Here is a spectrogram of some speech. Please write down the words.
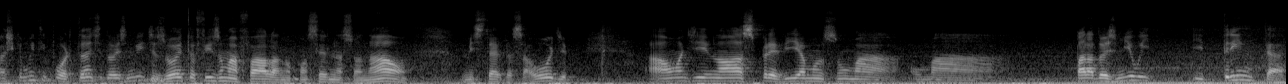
acho que é muito importante, em 2018 eu fiz uma fala no Conselho Nacional, no Ministério da Saúde, onde nós prevíamos uma, uma para 2030,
